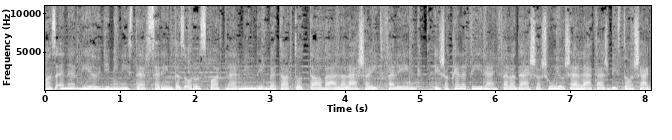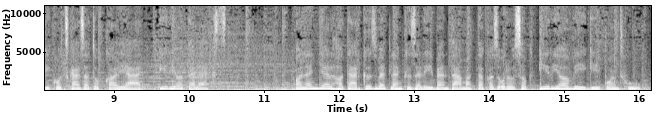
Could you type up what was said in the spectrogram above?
Az energiaügyi miniszter szerint az orosz partner mindig betartotta a vállalásait felénk, és a keleti irány feladása súlyos ellátásbiztonsági kockázatokkal jár, írja a Telex. A lengyel határ közvetlen közelében támadtak az oroszok, írja a vg.hu.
